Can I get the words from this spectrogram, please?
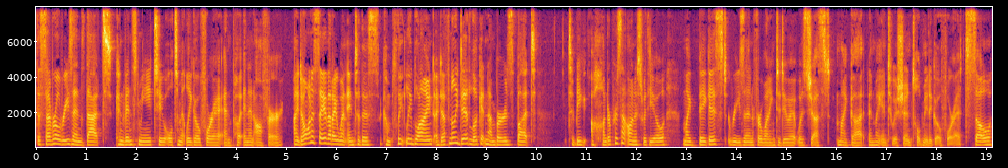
the several reasons that convinced me to ultimately go for it and put in an offer. I don't want to say that I went into this completely blind. I definitely did look at numbers, but to be 100% honest with you, my biggest reason for wanting to do it was just my gut and my intuition told me to go for it. So,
